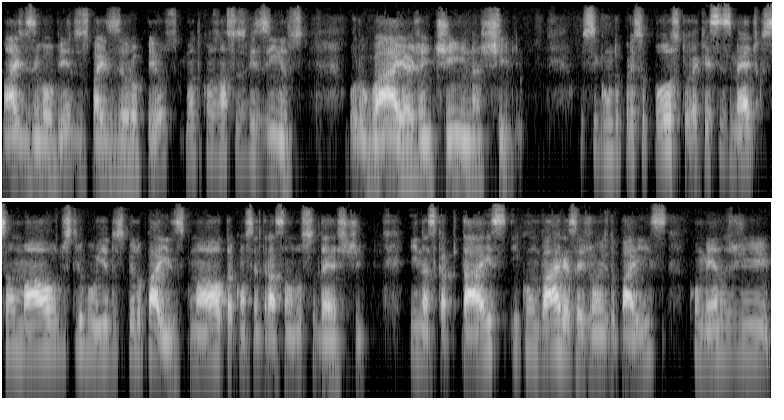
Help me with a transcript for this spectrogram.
mais desenvolvidos, os países europeus, quanto com os nossos vizinhos, Uruguai, Argentina, Chile. O segundo pressuposto é que esses médicos são mal distribuídos pelo país, com uma alta concentração no Sudeste e nas capitais, e com várias regiões do país com menos de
